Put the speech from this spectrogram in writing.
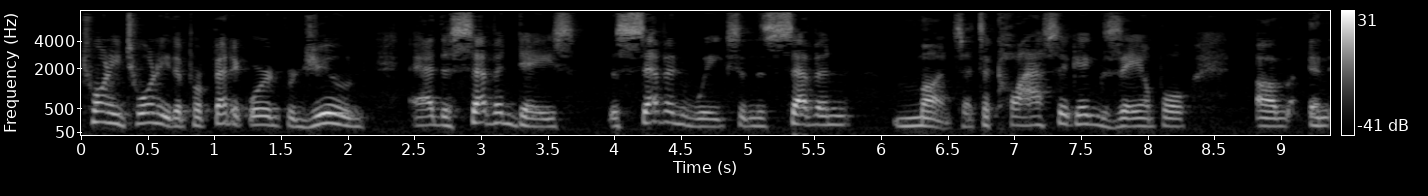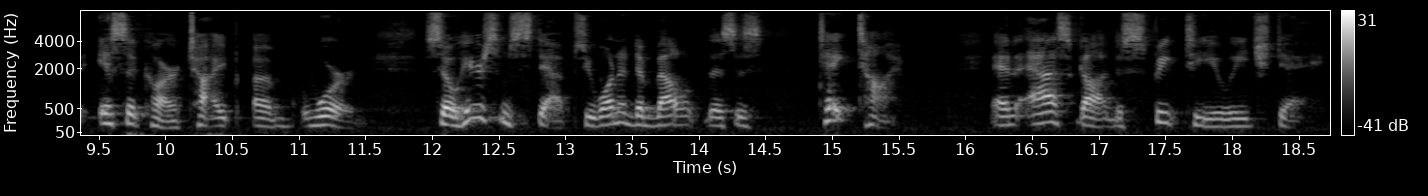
2020, the prophetic word for June, add the seven days, the seven weeks, and the seven months. That's a classic example of an Issachar type of word. So here's some steps. You want to develop this is Take time and ask God to speak to you each day.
